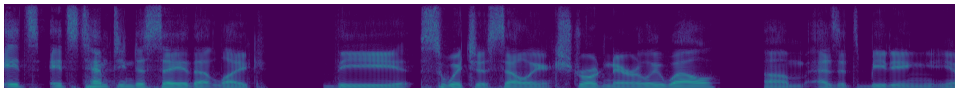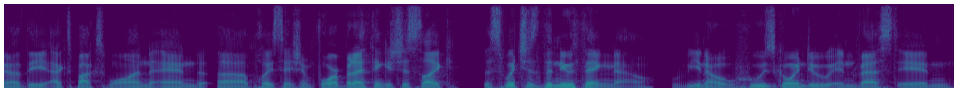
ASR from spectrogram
It's it's tempting to say that like the Switch is selling extraordinarily well, um, as it's beating you know the Xbox One and uh, PlayStation Four. But I think it's just like the Switch is the new thing now. You know, who's going to invest in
